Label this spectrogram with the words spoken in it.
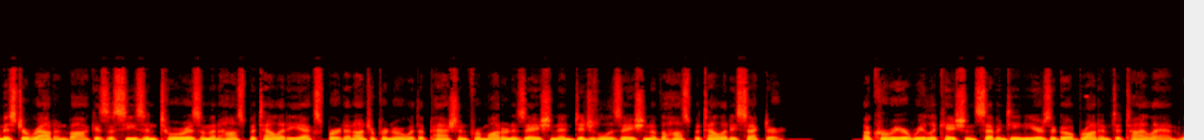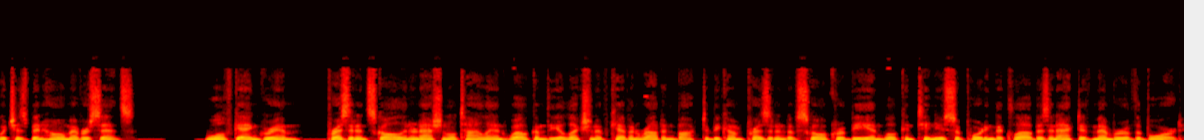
Mr. Rautenbach is a seasoned tourism and hospitality expert and entrepreneur with a passion for modernization and digitalization of the hospitality sector. A career relocation 17 years ago brought him to Thailand, which has been home ever since. Wolfgang Grimm, President Skal International Thailand welcomed the election of Kevin Rautenbach to become president of Skal Krabi and will continue supporting the club as an active member of the board.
